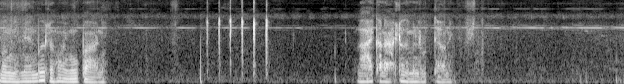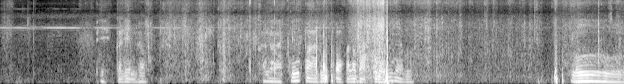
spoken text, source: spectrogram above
บางนี่แมนเบิดล้วหอยหมูป่านี่หลายขนาดเลยมันหลุดแถวนี่ พี่ก็เล่นครับขนาดหมูป่าดูออกกระบาดเลยไม่ยำนี่นี่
